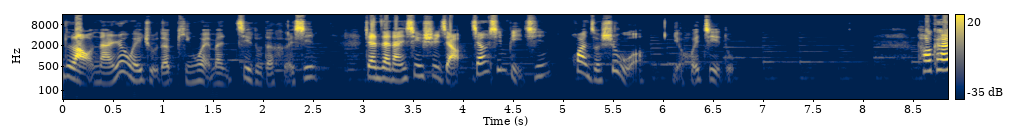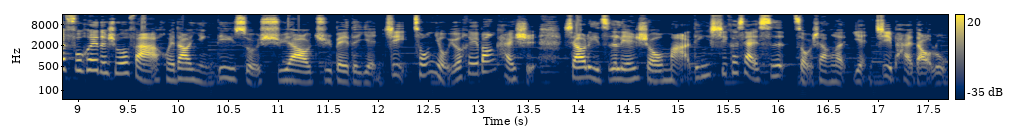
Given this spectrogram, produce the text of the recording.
老男人为主的评委们嫉妒的核心。站在男性视角，将心比心，换作是我，也会嫉妒。抛开腹黑的说法，回到影帝所需要具备的演技。从《纽约黑帮》开始，小李子联手马丁·西克塞斯走上了演技派道路，《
